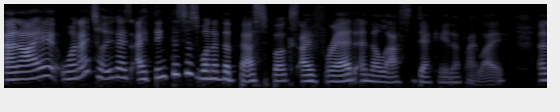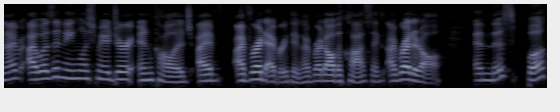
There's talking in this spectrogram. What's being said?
And i when i tell you guys i think this is one of the best books i've read in the last decade of my life. And i, I was an english major in college. I've i've read everything. I've read all the classics. I've read it all. And this book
